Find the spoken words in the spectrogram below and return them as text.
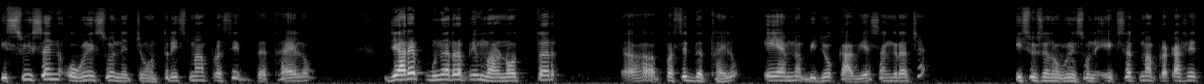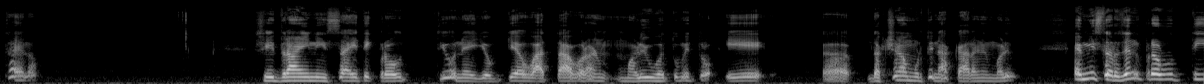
ઈસવીસન ઓગણીસો ને ચોત્રીસમાં પ્રસિદ્ધ થયેલો. જ્યારે પુનરપી મરણોત્તર પ્રસિદ્ધ થયેલો, એ એમનો બીજો કાવ્ય સંગ્રહ છે. ઈસવીસન ઓગણીસો ને એકસઠમાં પ્રકાશિત થયેલો. સિદ્ધરાણીની સાહિત્યિક પ્રવૃત્તિઓને યોગ્ય વાતાવરણ મળ્યું હતું મિત્રો. એ દક્ષિણામૂર્તિના કારણે મળ્યું. એમની સર્જન પ્રવૃત્તિ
